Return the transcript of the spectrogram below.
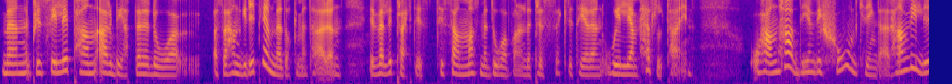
Men prins Philip han arbetade då alltså handgripligen med dokumentären, väldigt praktiskt, tillsammans med dåvarande pressekreteraren William Heseltine. Och han hade ju en vision kring det här. Han ville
